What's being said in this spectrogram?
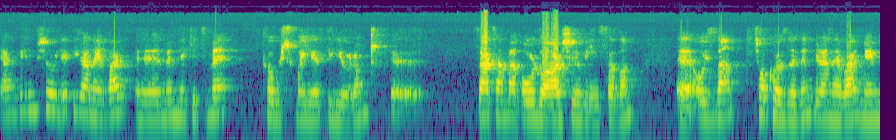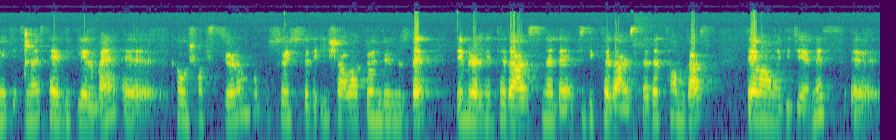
Yani benim şöyle bir an evvel e, memleketime kavuşmayı diliyorum. E, zaten ben Ordu aşığı bir insanım. E, o yüzden çok özledim. Bir an evvel memleketime, sevdiklerime e, kavuşmak istiyorum. Bu süreçte de inşallah döndüğümüzde Demirel'in tedavisine de, fizik tedavisine de tam gaz devam edeceğimiz e,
